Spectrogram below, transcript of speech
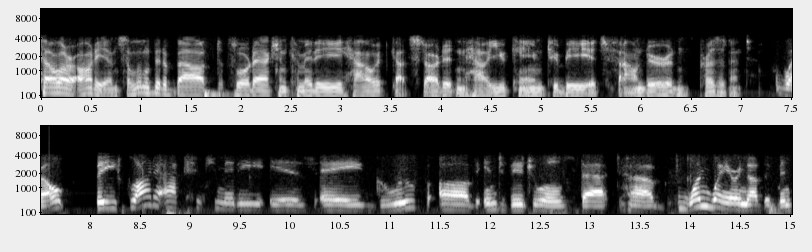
Tell our audience a little bit about the Florida Action Committee, how it got started, and how you came to be its founder and president. Well, the Florida Action Committee is a group of individuals that have, one way or another, been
